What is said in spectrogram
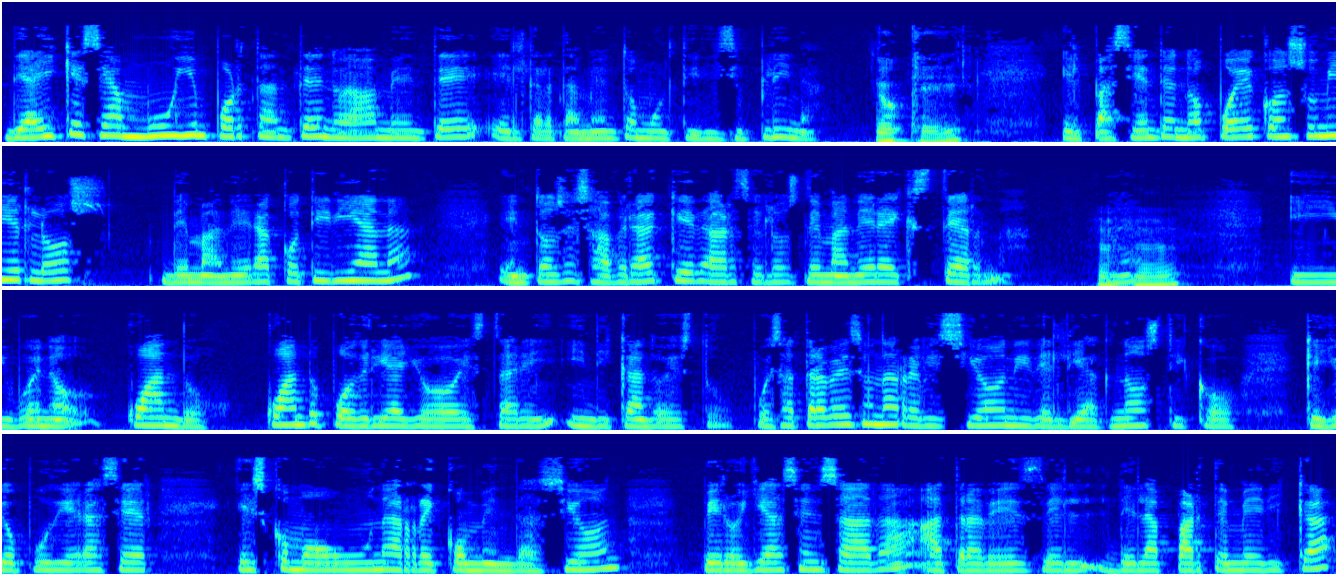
De ahí que sea muy importante nuevamente el tratamiento multidisciplina. Okay. El paciente no puede consumirlos de manera cotidiana, entonces habrá que dárselos de manera externa. Y bueno, ¿cuándo? ¿Cuándo podría yo estar indicando esto? Pues a través de una revisión y del diagnóstico que yo pudiera hacer es como una recomendación, pero ya censada a través de la parte médica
